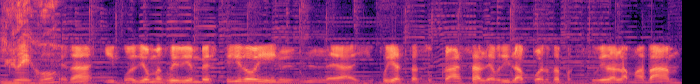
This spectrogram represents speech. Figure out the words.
¿Y luego? ¿Verdad? Y pues yo me fui bien vestido y, fui hasta su casa, le abrí la puerta para que estuviera la madame.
